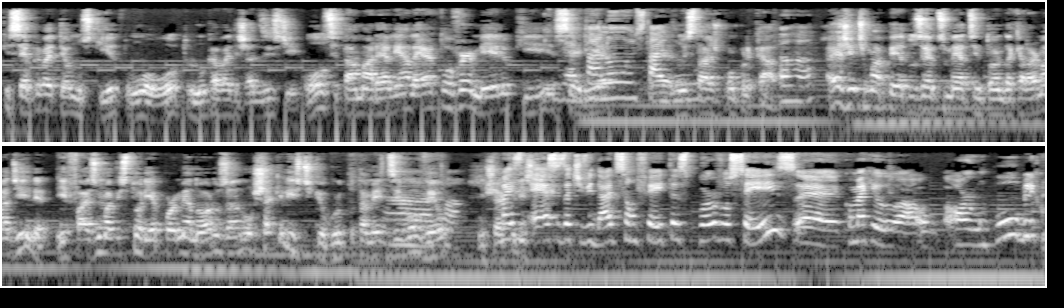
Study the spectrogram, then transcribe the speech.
que sempre vai ter um mosquito, um ou outro, nunca vai deixar de existir. Ou se está amarelo em alerta, ou vermelho, que Já seria tá num estágio- é, no estágio complicado. Aham. Aí a gente mapeia 200 metros em torno daquela armadilha e faz uma vistoria pormenor usando um checklist que o grupo também desenvolveu. tá. Mas essas atividades são feitas por vocês? É, como é que o, o órgão público?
